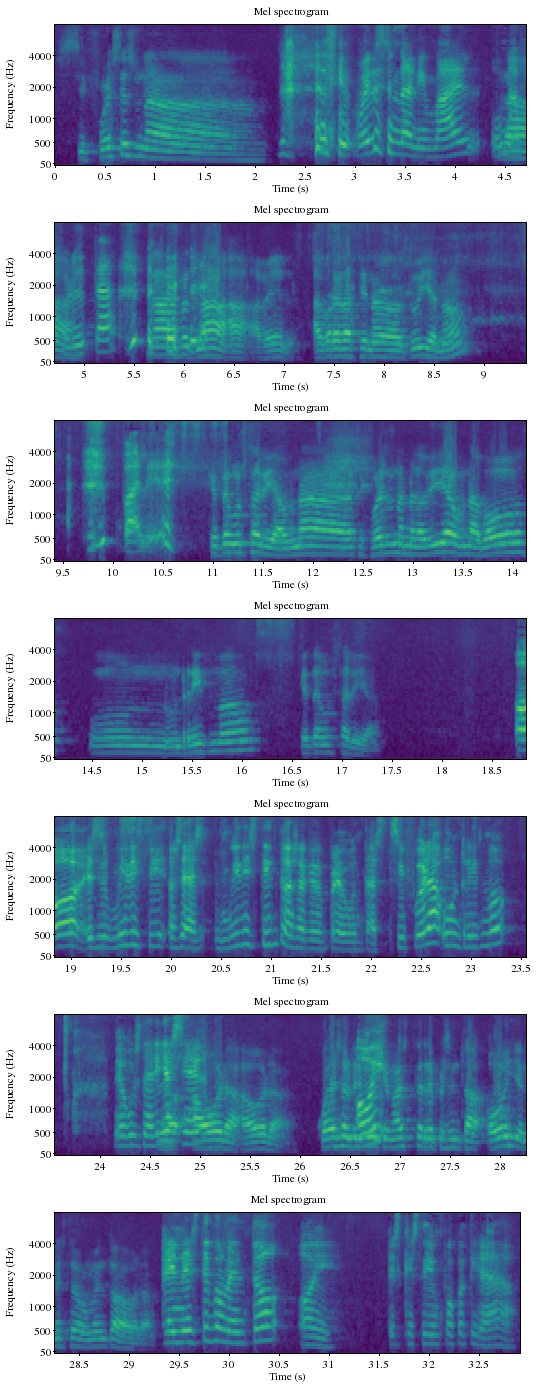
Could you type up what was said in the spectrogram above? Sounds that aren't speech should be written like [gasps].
Si fueses una... [laughs] si fueses un animal, una fruta... no, no, a, ver, algo relacionado a tuyo, ¿no? [laughs] Vale. ¿Qué te gustaría? Una, si fueses una melodía, una voz, un, ritmo, ¿qué te gustaría? Oh, es muy distinto, o sea, es muy distinto a eso que me preguntas. Si fuera un ritmo, me gustaría ser... Ahora, ahora. ¿Cuál es el ritmo que más te representa hoy, en este momento, ahora? En este momento, hoy. Es que estoy un poco tirada.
